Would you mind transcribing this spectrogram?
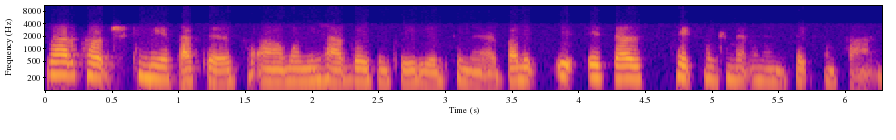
that approach can be effective uh, when you have those ingredients in there, but it, it, it does take some commitment and it takes some time.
